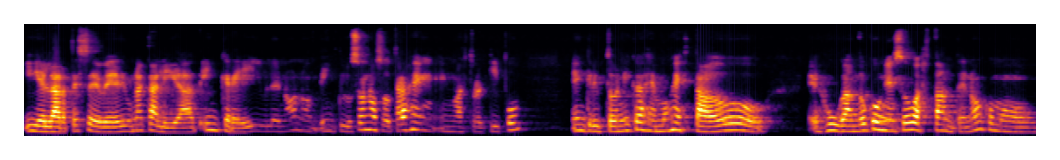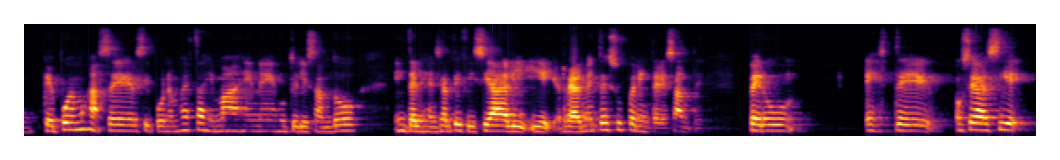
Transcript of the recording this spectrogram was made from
y el arte se ve de una calidad increíble, ¿no? incluso nosotras en, en, nuestro equipo en Criptónicas hemos estado eh, jugando con eso bastante, ¿no? Como qué podemos hacer si ponemos estas imágenes utilizando inteligencia artificial y, realmente es súper interesante. Pero, este, o sea, si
